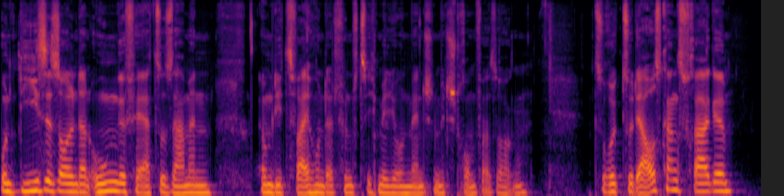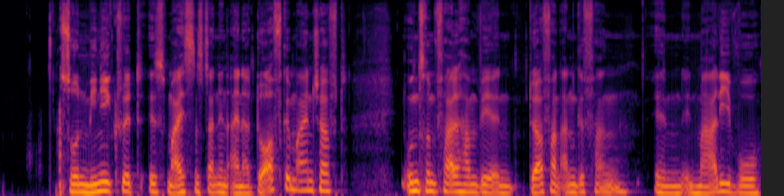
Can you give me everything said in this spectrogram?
und diese sollen dann ungefähr zusammen um die 250 Millionen Menschen mit Strom versorgen. Zurück zu der Ausgangsfrage. So ein Mini-Grid ist meistens dann in einer Dorfgemeinschaft. In unserem Fall haben wir in Dörfern angefangen, in, in Mali, wo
